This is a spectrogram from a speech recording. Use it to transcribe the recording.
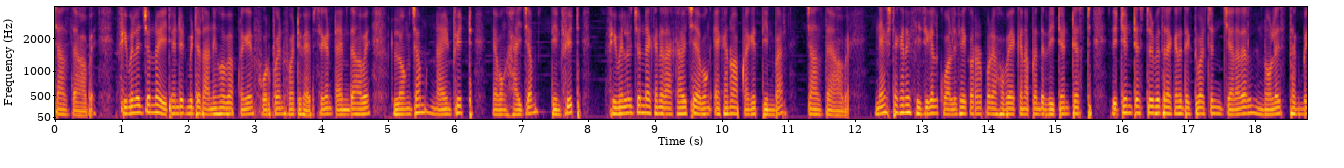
চান্স দেওয়া হবে। ফিমেলের জন্য এইট হান্ড্রেড মিটার রানিং হবে আপনাকে four point forty five second time দেওয়া হবে। লং জাম্প নাইন ফিট এবং হাই জাম্প তিন ফিট ফিমেলের জন্য এখানে রাখা হয়েছে এবং এখানেও আপনাকে তিনবার চান্স দেওয়া হবে। নেক্সট এখানে ফিজিক্যাল কোয়ালিফাই করার পরে হবে এখানে আপনাদের রিটার্ন টেস্ট রিটার্ন টেস্টের ভেতরে এখানে দেখতে পাচ্ছেন জেনারেল নলেজ থাকবে,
